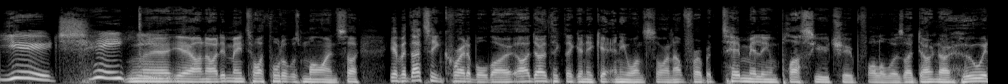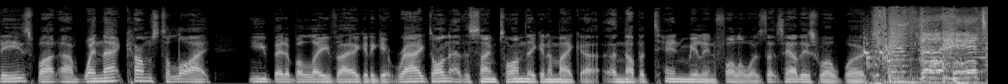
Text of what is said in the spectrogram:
You cheeky. yeah, yeah, I know. I didn't mean to. I thought it was mine. So yeah, but that's incredible though. I don't think they're going to get anyone sign up for it. But 10 million plus YouTube followers. I don't know who it is, but um, when that comes to light. You better believe they are going to get ragged on. At the same time, they're going to make a, another 10 million followers. That's how this world works. The Hit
